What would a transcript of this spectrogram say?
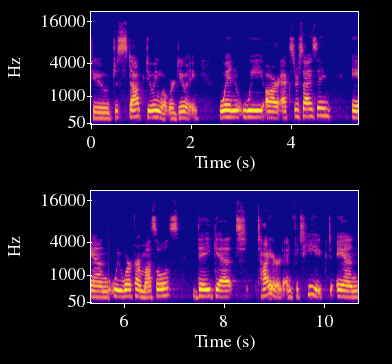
to just stop doing what we're doing. When we are exercising and we work our muscles, they get tired and fatigued. And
